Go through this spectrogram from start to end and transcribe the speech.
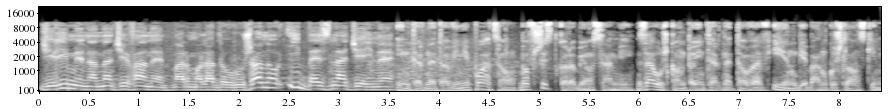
dzielimy na nadziewane marmoladą różaną i beznadziejne. Internetowi nie płacą, bo wszystko robią sami. Załóż konto internetowe w ING Banku Śląskim.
